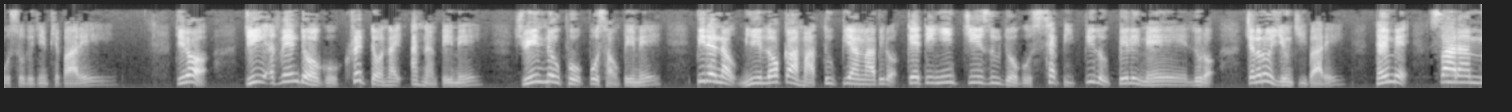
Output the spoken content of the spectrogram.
ကိုဆိုလိုခြင်းဖြစ်ပါတယ်ဒီတော့ဒီအသင်းတော်ကိုခရစ်တော်၌အနှံပေးမယ်ရွေးနှုတ်ဖို့ပို့ဆောင်ပေးမယ်ပြီးတဲ့နောက်မြေလောကမှာသူပြန်လာပြီးတော့ကယ်တင်ရှင်ယေရှုတော်ကိုဆက်ပြီးပြုလုပ်ပေးလိမ့်မယ်လို့တော့ကျွန်တော်ယုံကြည်ပါတယ်ဒါပေမဲ့စာရမ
